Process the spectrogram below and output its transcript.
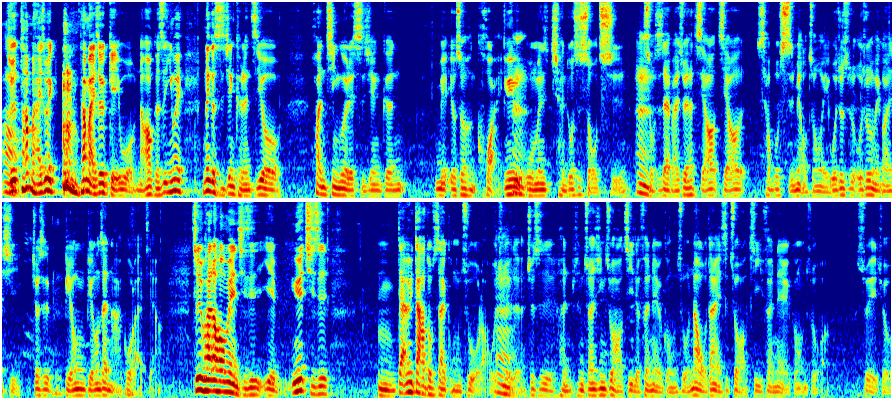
嗯、就是他们还是会，他们还是会给我。然后可是因为那个时间可能只有换镜位的时间，跟没有时候很快，因为我们很多是手持，嗯、手持在拍，所以他只要只要差不多十秒钟而已。我就是我说没关系，就是不用不用再拿过来这样。就是拍到后面，其实也因为其实。嗯，但因为大家都是在工作了，我觉得就是很很专心做好自己的分内的工作。那我当然也是做好自己分内的工作啊，所以就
